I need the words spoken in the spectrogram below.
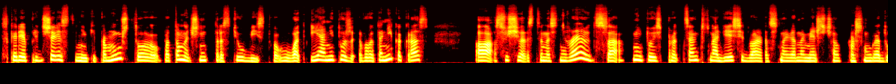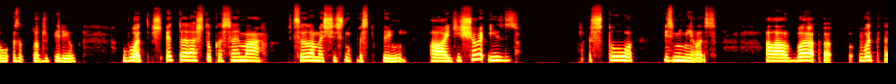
скорее предшественники тому, что потом начнут расти убийства. Вот. И они тоже, вот они как раз а, существенно снижаются, ну, то есть процентов на 10-20, наверное, меньше, чем в прошлом году за тот же период. Вот. Это что касаемо в целом насильственных преступлений. А еще из что изменилось? А, в, э, вот, э,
